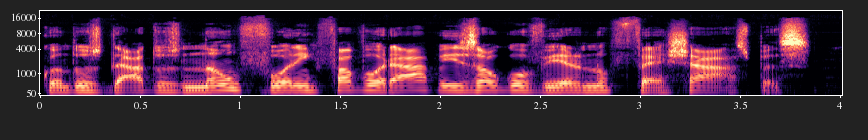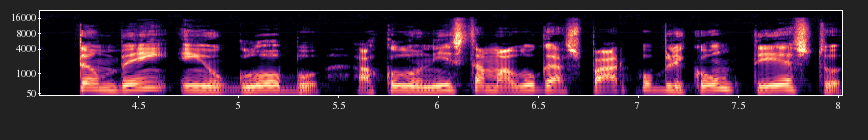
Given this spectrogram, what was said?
quando os dados não forem favoráveis ao governo, fecha aspas. Também em O Globo, a colunista Malu Gaspar publicou um texto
